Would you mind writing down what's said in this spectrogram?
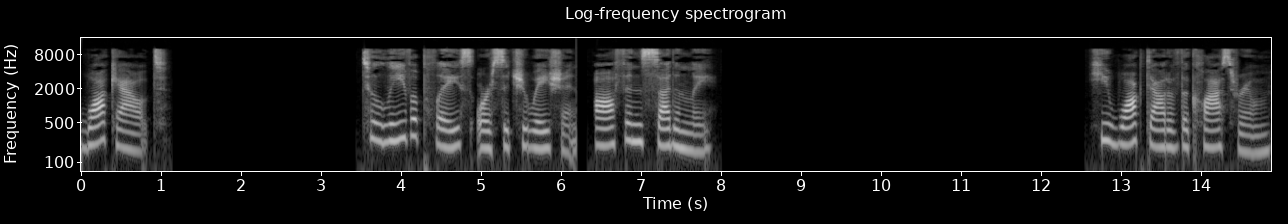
Walk out. To leave a place or situation, often suddenly. He walked out of the classroom.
